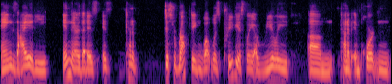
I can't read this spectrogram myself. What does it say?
anxiety in there that is is kind of disrupting what was previously a really um, kind of important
